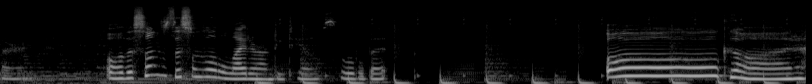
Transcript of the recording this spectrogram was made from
Alright. Oh, this one's this one's a little lighter on details, a little bit. Oh god.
